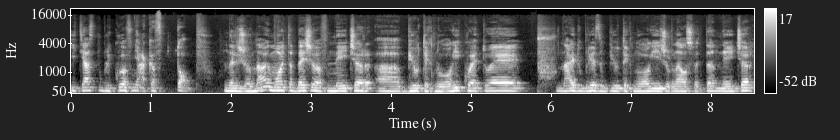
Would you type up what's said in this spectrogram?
и тя се публикува в някакъв топ нали, журнал и моята беше в Nature а, биотехнологии, което е най-добрия за биотехнологии журнал в света, Nature.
